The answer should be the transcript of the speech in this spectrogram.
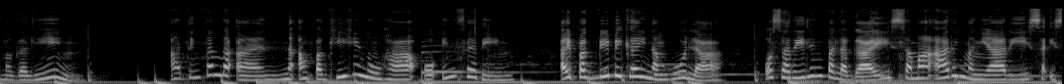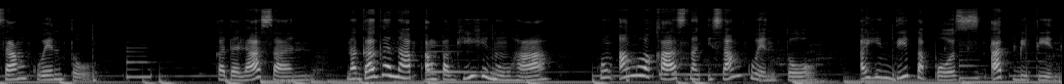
Magaling! Ating tandaan na ang paghihinuha o inferring ay pagbibigay ng hula o sariling palagay sa maaring mangyari sa isang kwento. Kadalasan, nagaganap ang paghihinuha kung ang wakas ng isang kwento ay hindi tapos at bitin.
